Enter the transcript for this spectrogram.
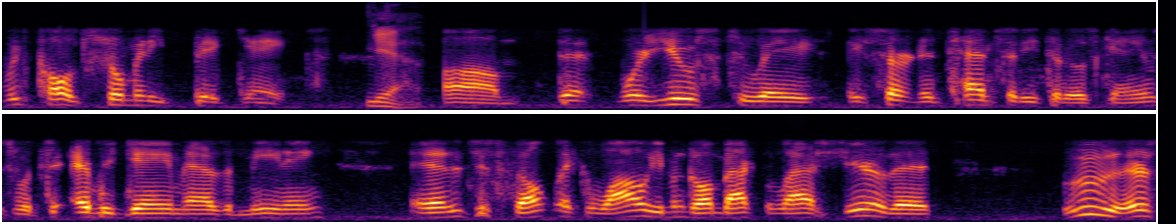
we've called so many big games Yeah. um, that we're used to a, a certain intensity to those games, which every game has a meaning. And it just felt like a while, even going back to last year, that ooh, there's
